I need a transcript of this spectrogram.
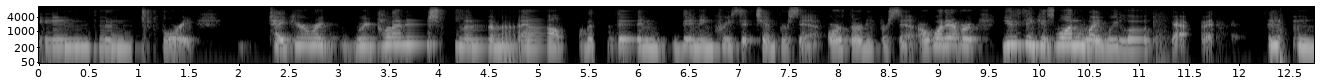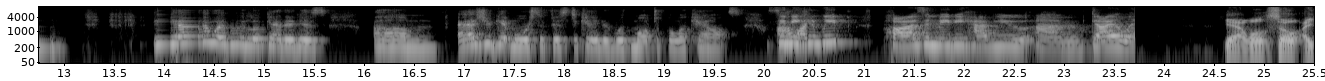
inventory take your re- replenishment amount, but then, then increase it 10% or 30% or whatever you think is one way we look at it. the other way we look at it is um, as you get more sophisticated with multiple accounts. Cindy, like- can we pause and maybe have you um, dial in? Yeah, well, so I,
